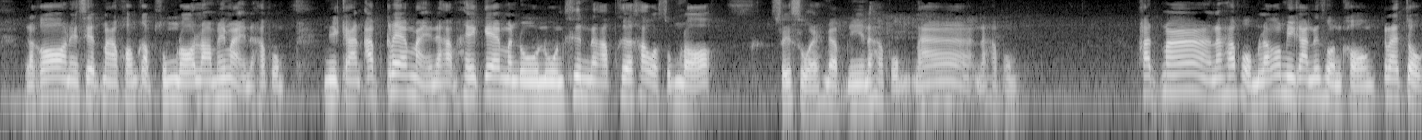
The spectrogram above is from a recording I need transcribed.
ๆแล้วก็ในเซตมาพร้อมกับซุ้มล้อลำให้ใหม่นะครับ ผม มีการอัพแก้มใหม่นะครับ ให้แก้มมันดูนูนขึ้นนะครับ เพื่อเข้ากับซุ้มล้อ สวยๆแบบนี้นะครับ ผมหน้านะครับ ผม ถัดมานะครับ ผมแล้วก็มีการในส่วนของกระจก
